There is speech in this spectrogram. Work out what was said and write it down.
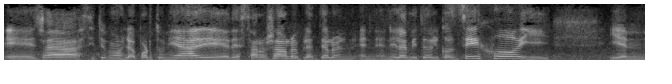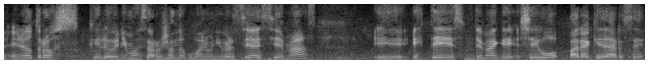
eh, ya si tuvimos la oportunidad de desarrollarlo y plantearlo en, el ámbito del Consejo y, en, otros que lo venimos desarrollando como en universidades y demás, eh, este es un tema que llegó para quedarse.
